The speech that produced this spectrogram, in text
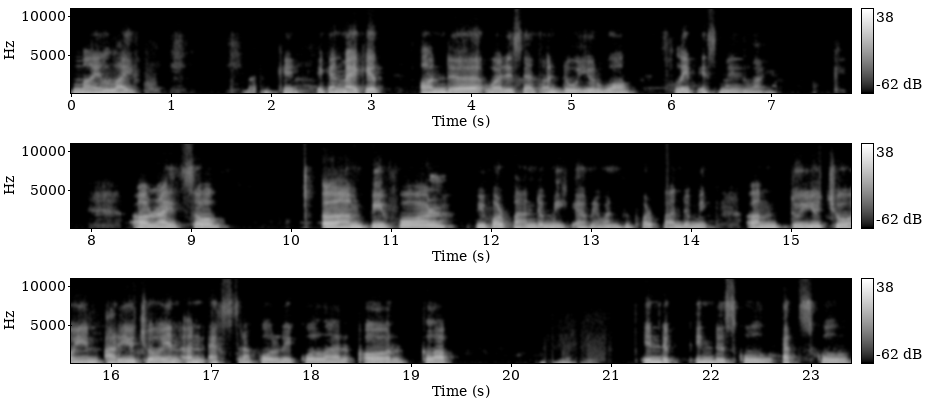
my life. Okay you can make it on the what is that? On the your wall. Sleep is my life. Okay. All right so um before before pandemic, everyone, before pandemic, um, do you join, are you join an extracurricular or club in the, in the school, at school?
